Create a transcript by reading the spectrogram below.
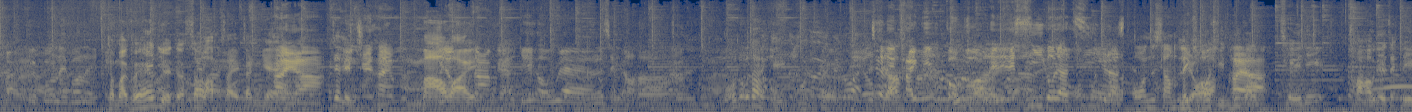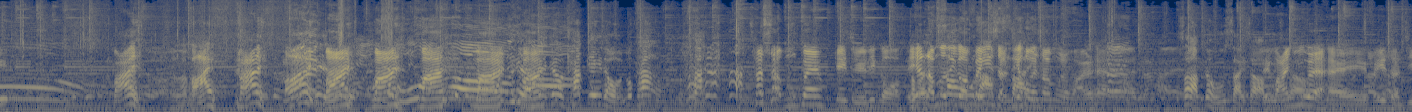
係。幫你幫你。同埋佢喺住就收納晒係真嘅。係啊，即係你完全係唔馬位幾好嘅，你食落去。我都覺得係幾 good 嘅。即係你睇片唔覺喎，你你試過就知啦。安心你坐前啲係啊就斜啲，坐後啲就直啲。買買買買買買買買呢個買喺個卡機度碌卡。七十五 gram，記住呢個。你一諗到呢個 非常之開心㗎啦，話佢聽。收納真係好細，收納。你玩 U 咧係非常之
